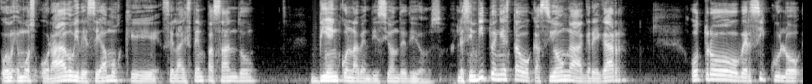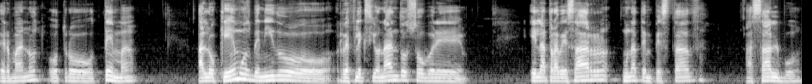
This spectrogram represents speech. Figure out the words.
hemos orado y deseamos que se la estén pasando bien con la bendición de Dios. Les invito en esta ocasión a agregar otro versículo, hermanos, otro tema a lo que hemos venido reflexionando sobre el atravesar una tempestad a salvo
